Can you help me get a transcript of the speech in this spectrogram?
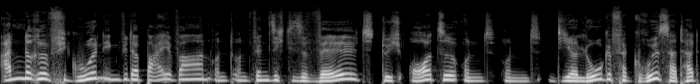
andere Figuren irgendwie dabei waren und, und wenn sich diese Welt durch Orte und, und Dialoge vergrößert hat,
